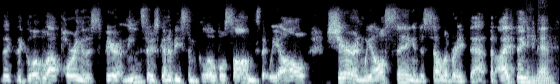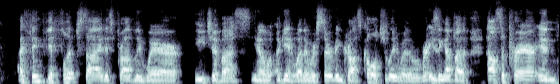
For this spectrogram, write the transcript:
the, the global outpouring of the spirit means there's going to be some global songs that we all share and we all sing and to celebrate that but i think Amen. i think the flip side is probably where each of us, you know, again, whether we're serving cross culturally, whether we're raising up a house of prayer in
